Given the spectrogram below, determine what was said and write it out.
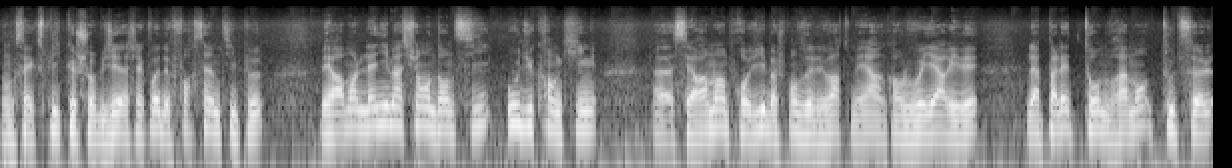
donc ça explique que je suis obligé à chaque fois de forcer un petit peu. Mais vraiment de l'animation en dents de scie ou du cranking, euh, c'est vraiment un produit, bah, je pense que vous allez le voir de quand vous le voyez arriver, la palette tourne vraiment toute seule.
